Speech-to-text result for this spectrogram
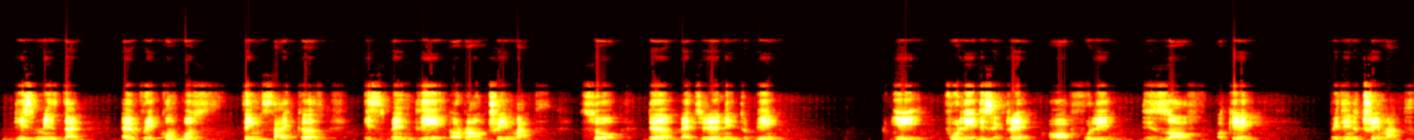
This means that every composting cycle is mainly around 3 months. So, the material need to be fully disintegrate or fully dissolve okay within the three months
